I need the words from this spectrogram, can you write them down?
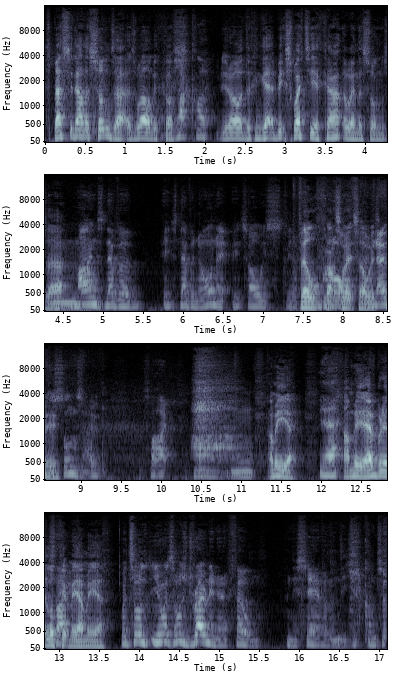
Especially now the sun's out as well because, Exactly. you know, they can get a bit sweatier, can't they, when the sun's out? Mm. Mine's never, it's never known it. It's always been a Filth, full that's what it's always and now been. the sun's out. It's like, I'm here. yeah. I'm here. Everybody look like- at me. I'm here. When someone, you know, when someone's drowning in a film and they save them and they just come to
